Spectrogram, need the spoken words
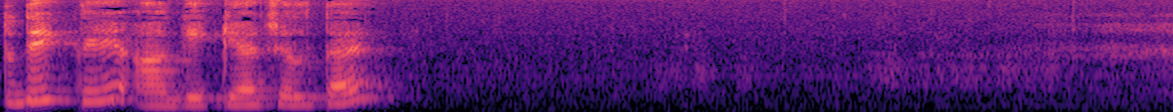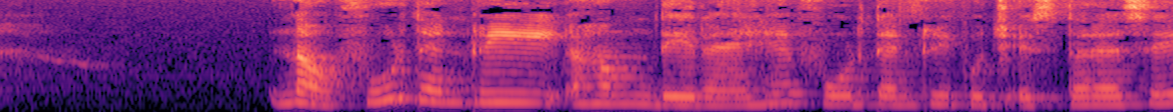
तो देखते हैं आगे क्या चलता है। ना फोर्थ एंट्री हम दे रहे हैं। फोर्थ एंट्री कुछ इस तरह से।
